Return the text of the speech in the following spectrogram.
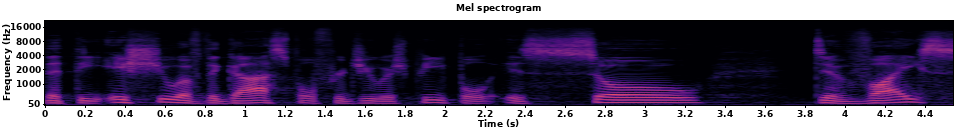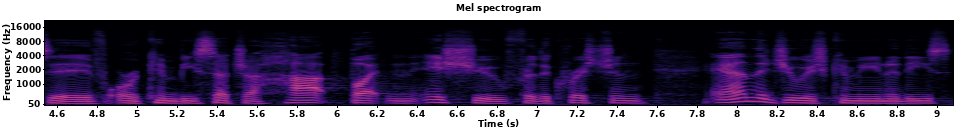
that the issue of the gospel for Jewish people is so divisive or can be such a hot button issue for the Christian and the Jewish communities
